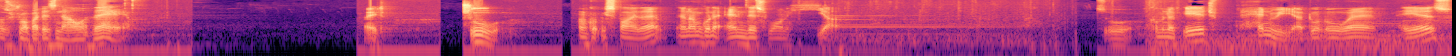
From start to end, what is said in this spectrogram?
because Robert is now there. Right. So I've got my spy there, and I'm going to end this one here. So coming of age, Henry. I don't know where he is.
